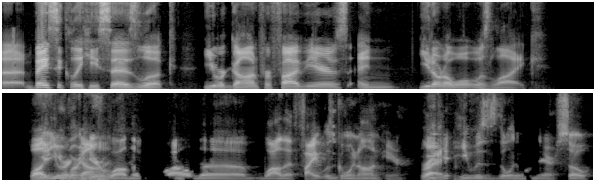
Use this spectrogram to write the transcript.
uh, basically he says, "Look, you were gone for 5 years and you don't know what it was like while Yeah, you, were weren't gone." here while the while the while the fight was going on here. He- Right. He, was the only one there. So,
